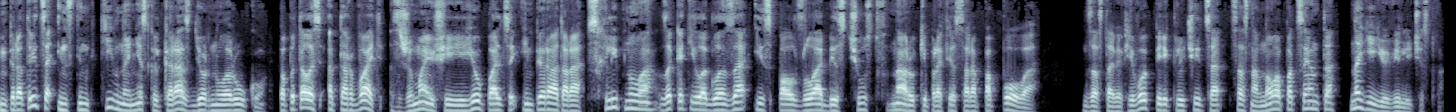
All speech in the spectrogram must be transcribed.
Императрица инстинктивно несколько раз дернула руку, попыталась оторвать сжимающие ее пальцы императора, всхлипнула, закатила глаза и сползла без чувств на руки профессора Попова, заставив его переключиться с основного пациента на ее величество.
